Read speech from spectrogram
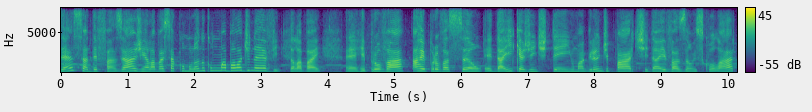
essa defasagem ela vai se acumulando como uma bola de neve. Ela vai é, reprovar. A reprovação é daí que a gente tem uma grande parte da evasão escolar.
